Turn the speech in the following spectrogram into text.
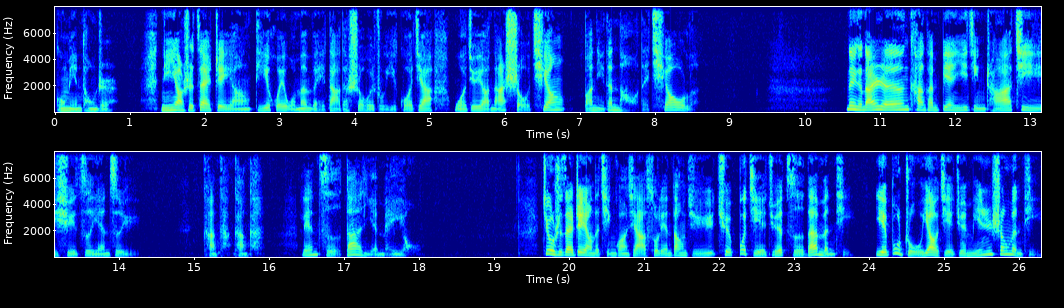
公民同志，您要是再这样诋毁我们伟大的社会主义国家，我就要拿手枪把你的脑袋敲了。”那个男人看看便衣警察，继续自言自语：“看看看看，连子弹也没有。”就是在这样的情况下，苏联当局却不解决子弹问题，也不主要解决民生问题，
